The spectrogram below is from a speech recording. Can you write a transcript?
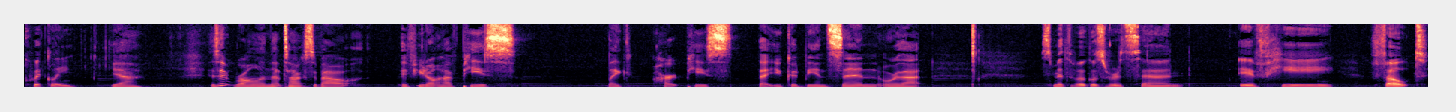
quickly. Yeah. Is it Roland that talks about if you don't have peace, like heart peace, that you could be in sin or that? Smith Wigglesworth said, if he felt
